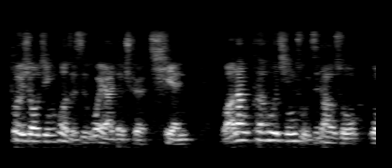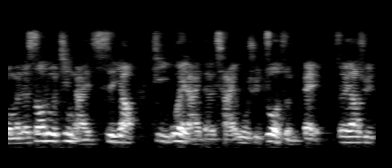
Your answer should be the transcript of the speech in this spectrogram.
退休金或者是未来的钱钱，我要让客户清楚知道说，我们的收入进来是要替未来的财务去做准备，所以要去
